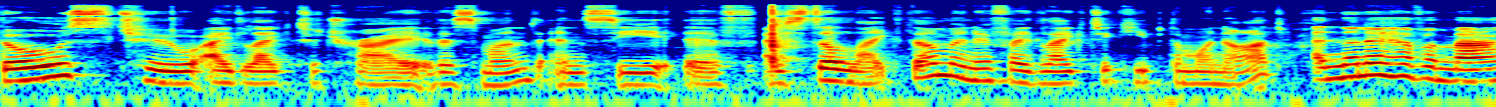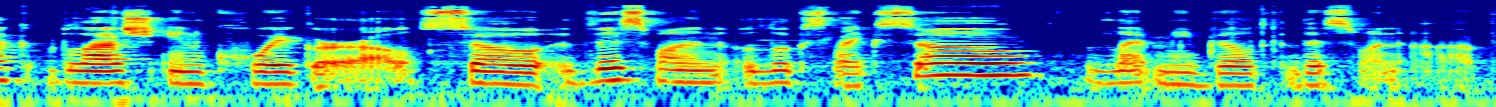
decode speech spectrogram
Those two I'd like to try this month and see if I still like them and if I'd like to keep them or not. And then I have a MAC blush in Coygirl. So this one looks like so. Let me build this one up.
